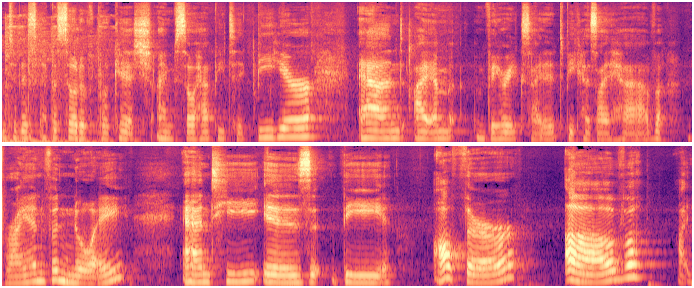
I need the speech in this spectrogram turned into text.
to this episode of Bookish. I'm so happy to be here, and I am very excited because I have Brian Vanoy, and he is the author of, I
